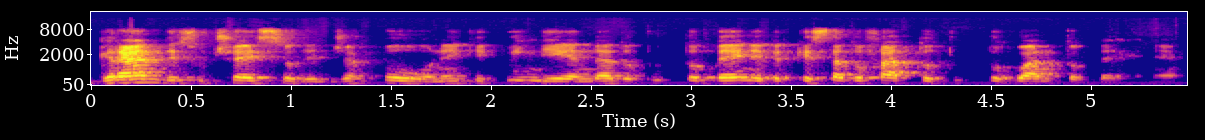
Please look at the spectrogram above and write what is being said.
grande successo del Giappone, che quindi è andato tutto bene perché è stato fatto tutto quanto bene.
